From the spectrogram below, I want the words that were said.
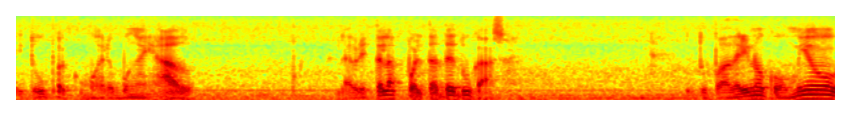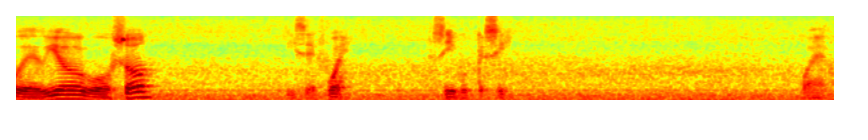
Y tú, pues como eres buen ahijado, le abriste las puertas de tu casa. Y tu padrino comió, bebió, gozó y se fue. Sí, porque sí. Bueno,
